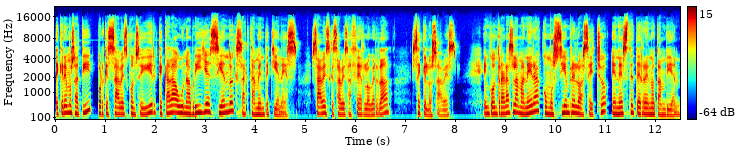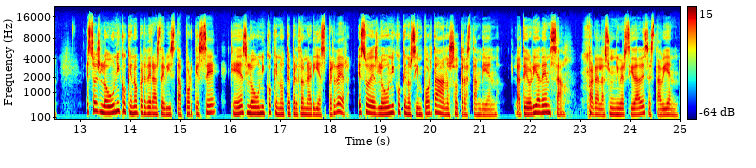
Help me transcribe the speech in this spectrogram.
Te queremos a ti porque sabes conseguir que cada una brille siendo exactamente quien es. Sabes que sabes hacerlo, ¿verdad? Sé que lo sabes. Encontrarás la manera, como siempre lo has hecho, en este terreno también. Eso es lo único que no perderás de vista porque sé que es lo único que no te perdonarías perder. Eso es lo único que nos importa a nosotras también. La teoría densa para las universidades está bien.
